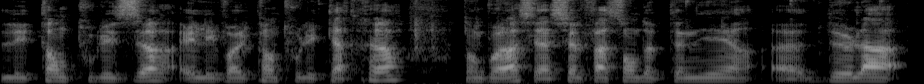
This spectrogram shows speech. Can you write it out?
les temps tous les heures et les volcans tous les 4 heures. Donc voilà, c'est la seule façon d'obtenir de la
